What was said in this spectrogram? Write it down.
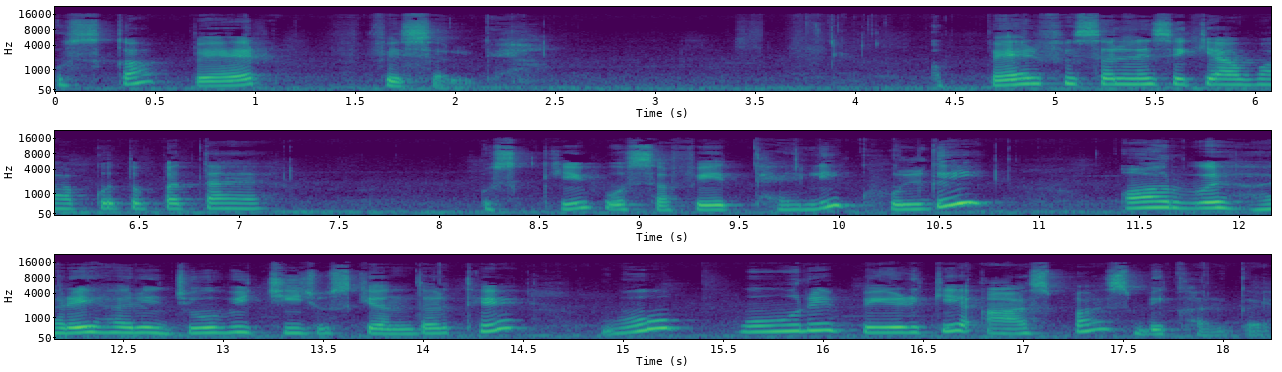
उसका पैर फिसल गया। पैर फिसलने से क्या हुआ आपको तो पता है? उसकी वो सफ़ेद थैली खुल गई और वह हरे हरे जो भी चीज़ उसके अंदर थे, वो पूरे पेड़ के आसपास बिखर गए।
